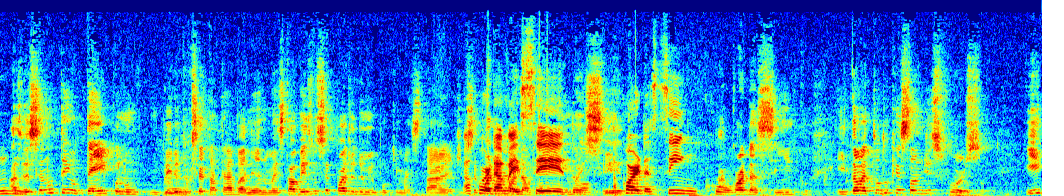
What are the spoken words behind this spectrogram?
Uhum. Às vezes você não tem o tempo no, no período que você está trabalhando, mas talvez você pode dormir um pouquinho mais tarde. você pode Acordar mais um cedo, mais cedo. acorda cinco. Acorda às 5. Então é tudo questão de esforço. E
